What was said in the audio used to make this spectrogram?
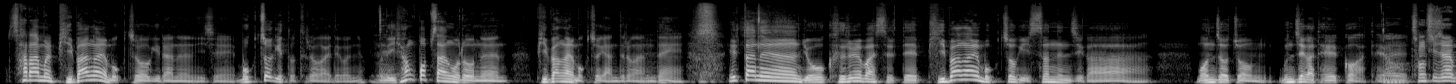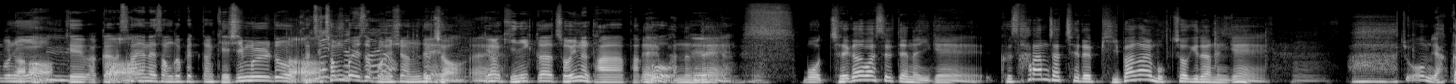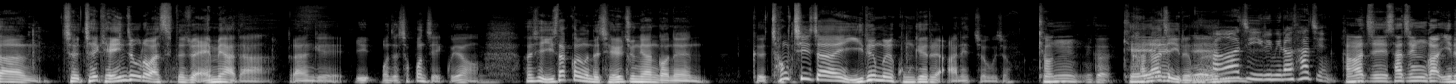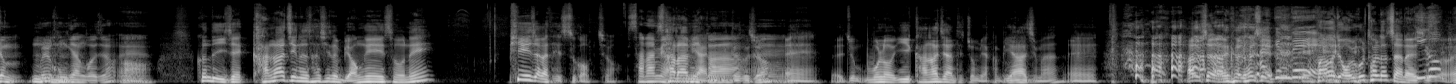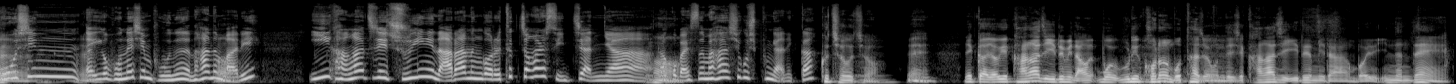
사람을 비방할 목적이라는 이제 목적이 또 들어가야 되거든요. 근데 네. 이 형법상으로는 비방할 목적이 안 들어가는데 일단은 요 글을 봤을 때 비방할 목적이 있었는지가 먼저 좀 문제가 될 것 같아요. 네, 청취자분이 어, 어. 그 아까 어, 어. 사연에서 언급했던 게시물도 어, 어. 같이 첨부해서. 보내주셨는데 그렇죠. 예. 이건 기니까 저희는 다 받고 네, 봤는데 네, 뭐 제가 봤을 때는 이게 그 사람 자체를 비방할 목적이라는 게 음. 아, 좀 약간 제, 제 개인적으로 봤을 때 좀 애매하다라는 게 이- 먼저 첫 번째 있고요. 사실 이 사건은 근데 제일 중요한 거는 그 청취자의 이름을 공개를 안 했죠, 그죠? 견 그러니까 개, 강아지 이름을. 예, 강아지 이름이랑 사진. 강아지 사진과 이름을 음, 음. 공개한 거죠. 예. 어. 그런데 이제 강아지는 사실은 명예훼손의 피해자가 될 수가 없죠. 사람이, 사람이 아니니까, 아니니까, 그죠? 예. 예. 좀 물론 이 강아지한테 좀 약간 미안하지만, 예. 아, 그렇죠. 그러니까 사실 아니, 근데 강아지 얼굴 털렸잖아요. 이거 지금. 예. 보신 예. 아, 이거 보내신 분은 하는 어. 말이 이 강아지의 주인이 나라는 거를 특정할 수 있지 않냐라고 어. 말씀을 하시고 싶은 게 아닐까? 그쵸, 그쵸. 음. 예. 음. 그러니까 여기 강아지 이름이 나오, 뭐 우리 거론을 못 하죠. 근데 이제 강아지 이름이랑 뭐 있는데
